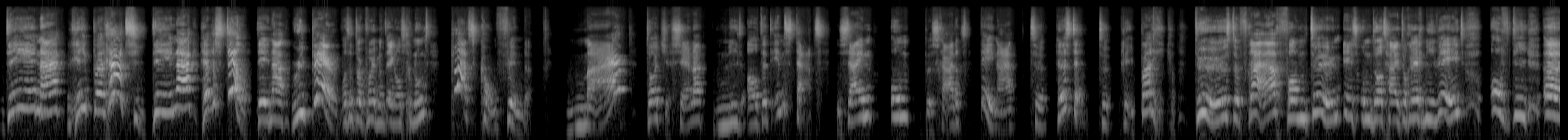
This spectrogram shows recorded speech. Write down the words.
DNA-reparatie, DNA-herstel, DNA-repair, wat het ook wordt in het Engels genoemd, plaats kan vinden. Maar dat je cellen niet altijd in staat zijn om beschadigd DNA te herstellen, te repareren. Dus de vraag van Teun is, omdat hij toch echt niet weet of die, uh,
